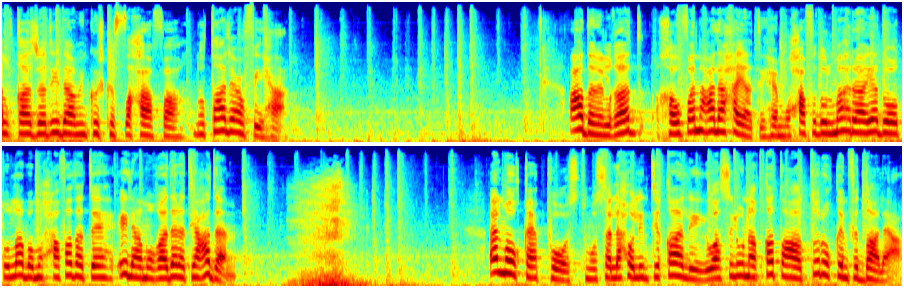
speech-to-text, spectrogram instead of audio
حلقة جديدة من كشك الصحافة نطالع فيها. عدن الغد خوفا على حياتهم محافظ المهرة يدعو طلاب محافظته إلى مغادرة عدن. الموقع بوست مسلحو الانتقالي يواصلون قطع طرق في الضالع.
